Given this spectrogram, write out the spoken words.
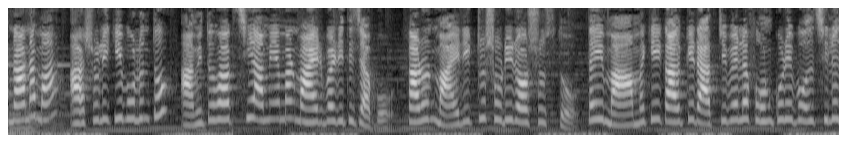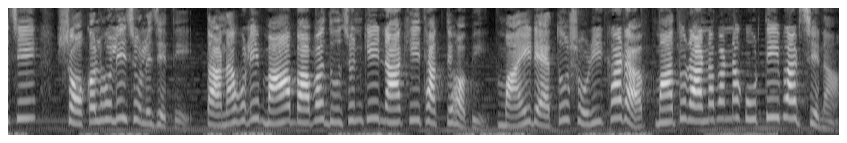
না না, মা, আসলে কি বলুন তো? আমি তো ভাবছি আমি আমার মায়ের বাড়িতে যাব। কারণ মায়ের একটু শরীর অসুস্থ। তাই মা আমাকে কালকে রাত্রিবেলা ফোন করে বলছিল যে সকাল হলেই চলে যেতে। তা না হলে মা, বাবা দুজনকেই না খেয়ে থাকতে হবে। মায়ের এত শরীর খারাপ, মা তো রান্না বান্না করতেই পারছে না।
